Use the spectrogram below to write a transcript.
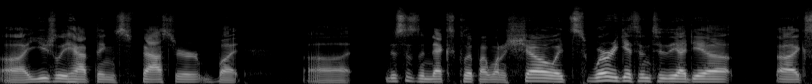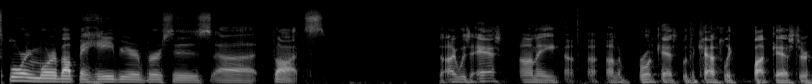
Uh, I usually have things faster, but uh, this is the next clip I want to show. It's where he gets into the idea, uh, exploring more about behavior versus uh, thoughts. I was asked on a uh, on a broadcast with a Catholic podcaster.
